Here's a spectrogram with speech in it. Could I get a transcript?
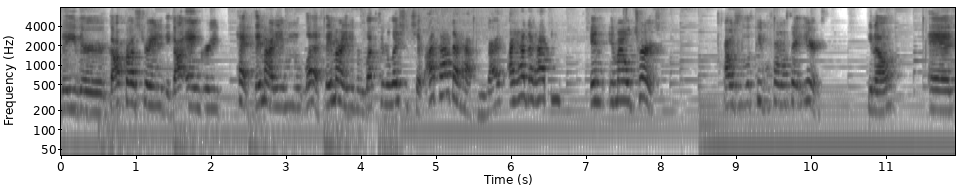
They either got frustrated, they got angry. Heck, they might even left. They might even left the relationship. I've had that happen, guys. I had that happen in in my old church. I was with people for almost eight years, you know, and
